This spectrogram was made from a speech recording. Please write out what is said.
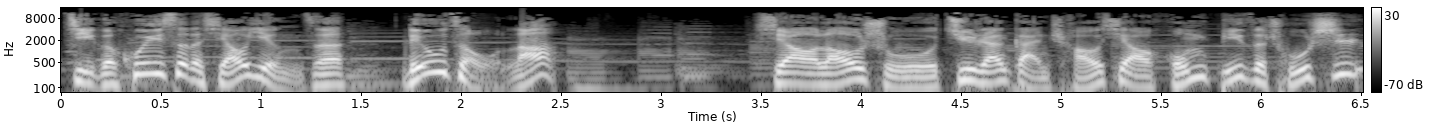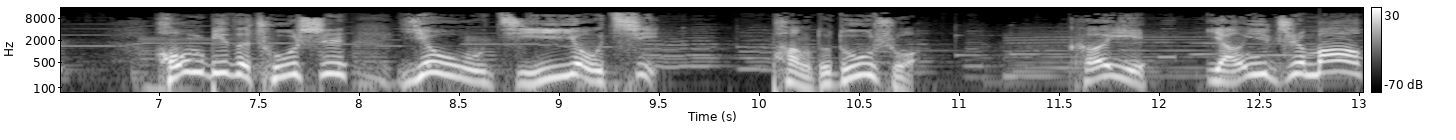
几个灰色的小影子溜走了。小老鼠居然敢嘲笑红鼻子厨师，红鼻子厨师又急又气。胖嘟嘟说：“可以养一只猫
